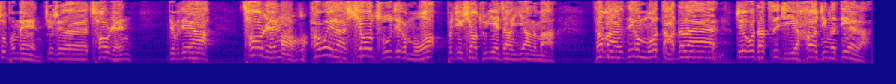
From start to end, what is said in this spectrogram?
Superman，就是超人，对不对啊？超人他为了消除这个魔，不就消除业障一样的吗？他把那个魔打的嘞，最后他自己也耗尽了电了，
